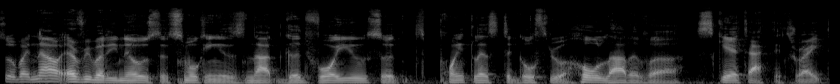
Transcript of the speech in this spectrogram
So by now, everybody knows that smoking is not good for you. So it's pointless to go through a whole lot of uh, scare tactics, right?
